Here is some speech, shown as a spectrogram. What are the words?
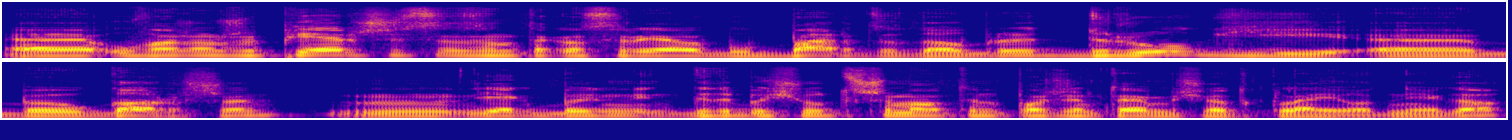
E, uważam, że pierwszy sezon tego serialu był bardzo dobry, drugi był gorszy. Mm, Jakby gdyby się utrzymał ten poziom, to ja bym się odkleił od niego.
